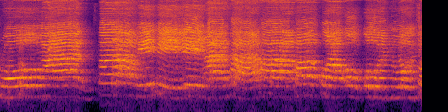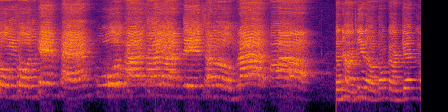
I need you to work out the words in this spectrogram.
โครงงานสร้างวิถีอาสาพาครอบครัวอบอุ่นอยู่ชุมชนเข้มแข็งพุทธชยันตีเฉลิมราชค่ะปัญหาที่เราต้องการแก้ไข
